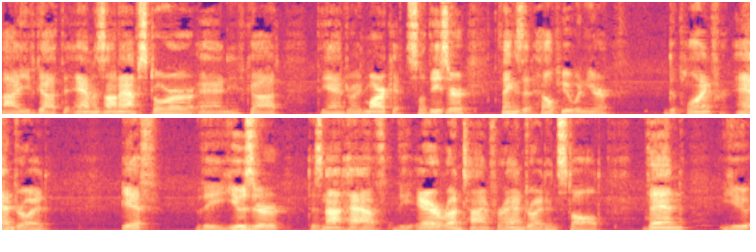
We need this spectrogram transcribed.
Uh, you've got the Amazon App Store and you've got the Android Market. So these are things that help you when you're deploying for Android if the user does not have the Air runtime for Android installed, then you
